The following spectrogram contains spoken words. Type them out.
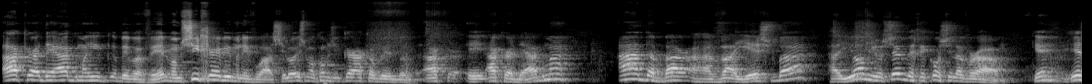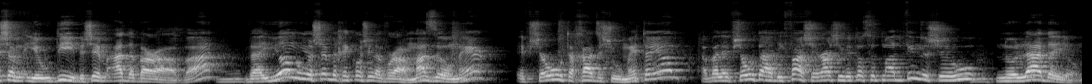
אקרא דאגמא בבבל, ממשיך רבי עם הנבואה שלו, יש מקום שנקרא אקרא אה, דאגמא, עד הבר אהבה יש בה, היום יושב בחיקו של אברהם, כן? יש שם יהודי בשם עד הבר אהבה, והיום הוא יושב בחיקו של אברהם, מה זה אומר? אפשרות אחת זה שהוא מת היום, אבל האפשרות העדיפה שרש"י ותוספות מעדיפים זה שהוא נולד היום.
